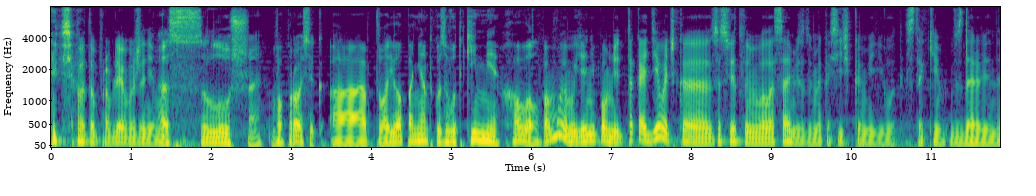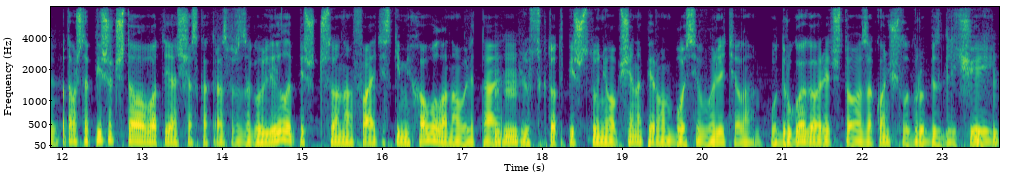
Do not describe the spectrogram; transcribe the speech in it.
и все, потом проблем уже не было. Слушай, вопросик. А твою оппонентку зовут Кимми Ховел? По-моему, я не помню. Такая девочка со светлыми волосами, с двумя косичками и вот с таким здоровенным. Потому что пишут, что вот я сейчас как раз загуглил, и пишут, что на файте с Кимми Ховел она вылетает. Угу. Плюс кто-то пишет, что у него вообще на первом боссе вылетела. Вот другой говорит, что закончил игру без гличей рублей.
